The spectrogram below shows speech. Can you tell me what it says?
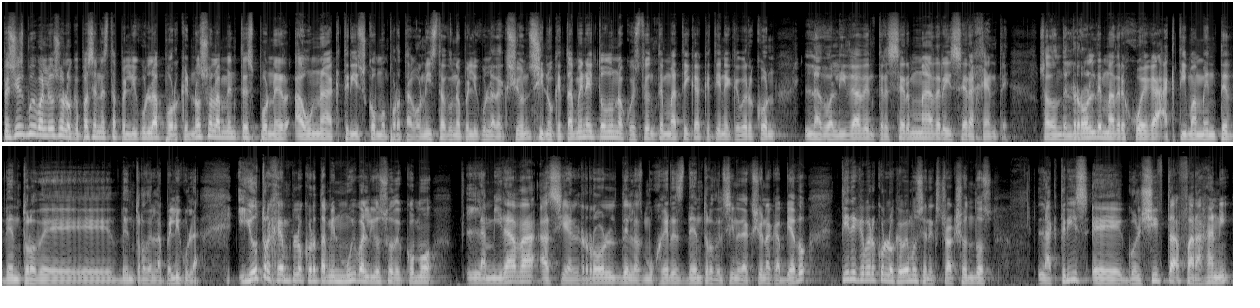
Pues sí es muy valioso lo que pasa en esta película porque no solamente es poner a una actriz como protagonista de una película de acción, sino que también hay toda una cuestión temática que tiene que ver con la dualidad entre ser madre y ser agente. O sea, donde el rol de madre juega activamente dentro de, dentro de la película. Y otro ejemplo, creo también muy valioso de cómo la mirada hacia el rol de las mujeres dentro del cine de acción ha cambiado, tiene que ver con lo que vemos en Extraction 2 la actriz eh, Golshifta Farahani,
